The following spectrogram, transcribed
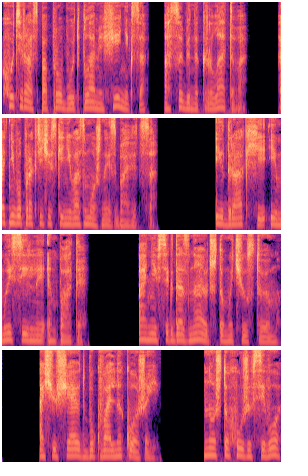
хоть раз попробует пламя Феникса, особенно крылатого, от него практически невозможно избавиться. И Дракхи, и мы сильные эмпаты. Они всегда знают, что мы чувствуем, ощущают буквально кожей. Но что хуже всего,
